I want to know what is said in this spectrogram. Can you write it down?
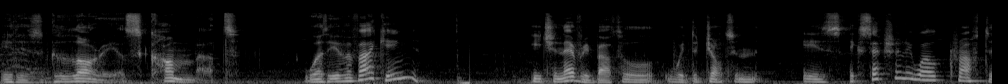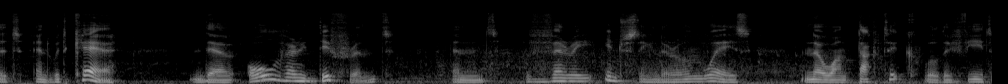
it is glorious combat, worthy of a Viking. Each and every battle with the Jotun is exceptionally well crafted and with care. They're all very different and very interesting in their own ways. No one tactic will defeat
